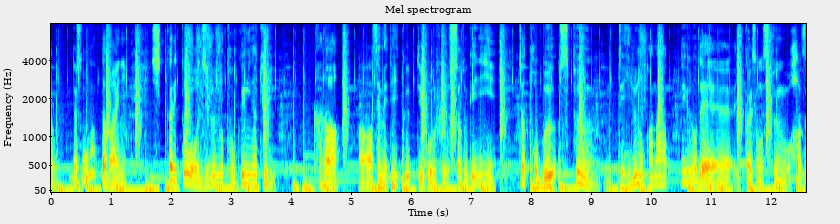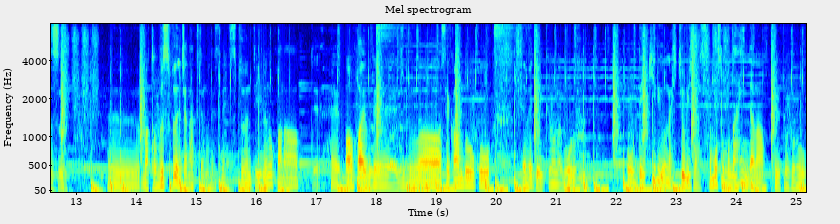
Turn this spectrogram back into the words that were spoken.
う。でそうなった場合にしっかりと自分の得意な距離からあ攻めていくっていうゴルフをした時にじゃあ飛ぶスプーンっているのかなっていうので一回そのスプーンを外す。まあ、飛ぶスプーンじゃなくてもですねスプーンっているのかなって、えー、パー5で自分はセカンドをこう攻めていくようなゴルフをできるような飛距離じゃそもそもないんだなっていうところ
